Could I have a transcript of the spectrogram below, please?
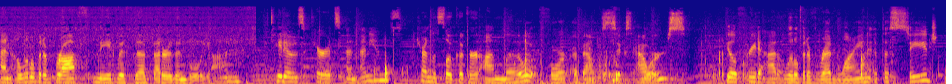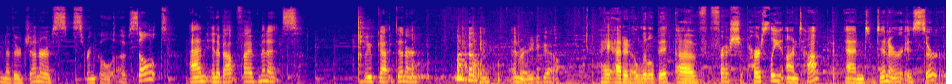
and a little bit of broth made with the better than bouillon. Potatoes, carrots, and onions. Turn the slow cooker on low for about six hours. Feel free to add a little bit of red wine at this stage, another generous sprinkle of salt, and in about five minutes, we've got dinner cooking and ready to go. I added a little bit of fresh parsley on top, and dinner is served.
